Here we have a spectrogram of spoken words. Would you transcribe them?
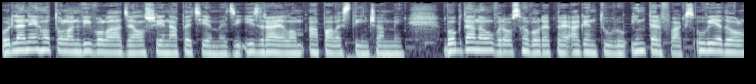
Podľa neho to len vyvolá ďalšie napätie medzi Izraelom a palestínčanmi. Bogdanov v rozhovore pre agentúru Interfax uviedol,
